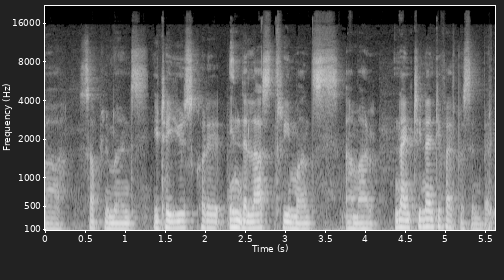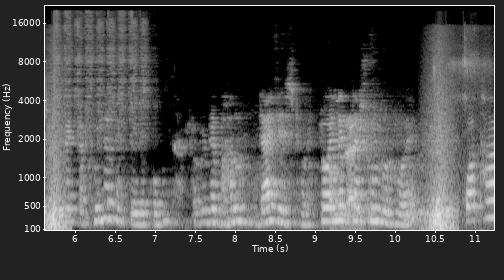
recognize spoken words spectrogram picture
বা সাপ্লিমেন্টস এটা ইউজ করে in the last three months আমার ninety ninety five percent better ভালো ডাইজেস্ট হয় টয়লেটটা সুন্দর হয়। কথা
